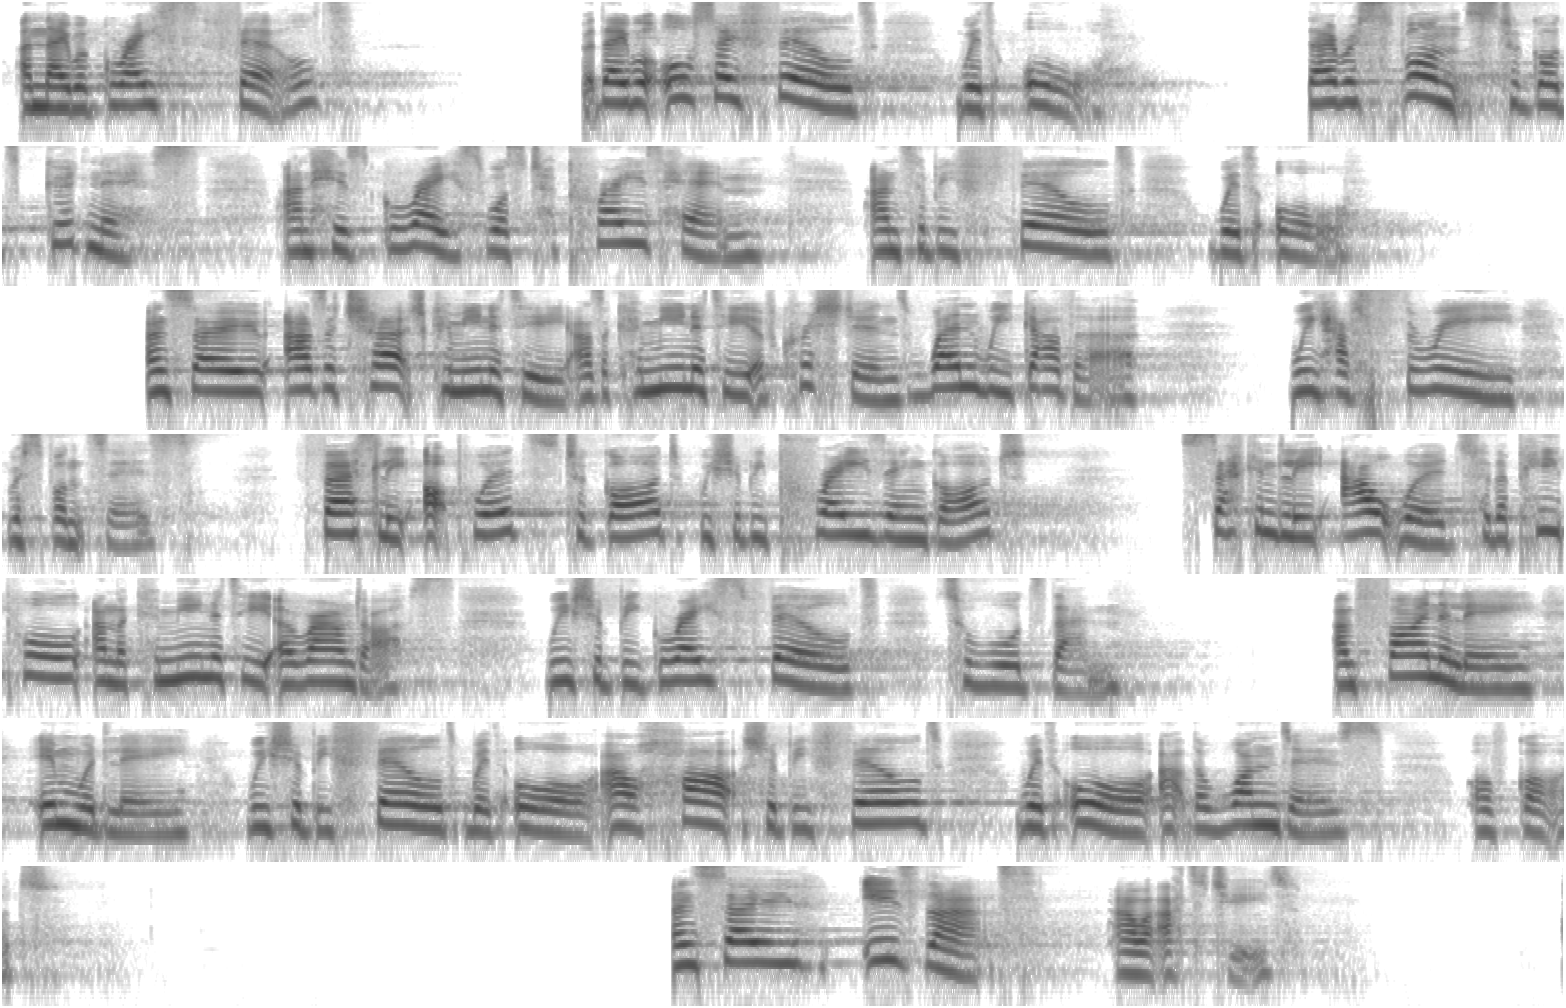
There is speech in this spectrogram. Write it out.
and they were grace filled, but they were also filled with awe. Their response to God's goodness and his grace was to praise him and to be filled with awe. And so, as a church community, as a community of Christians, when we gather, we have three responses. Firstly, upwards to God, we should be praising God. Secondly, outward to the people and the community around us, we should be grace filled towards them. And finally, inwardly, we should be filled with awe. Our heart should be filled with awe at the wonders of God. And so, is that our attitude?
